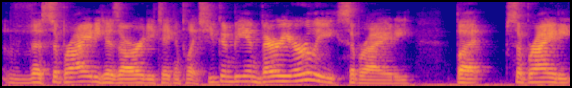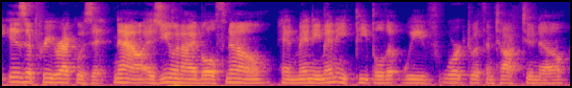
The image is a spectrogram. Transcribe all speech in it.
the sobriety has already taken place. You can be in very early sobriety, but sobriety is a prerequisite. Now, as you and I both know, and many, many people that we've worked with and talked to know,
